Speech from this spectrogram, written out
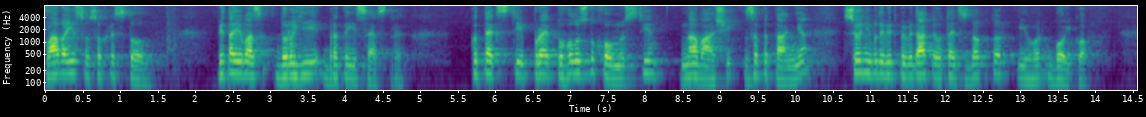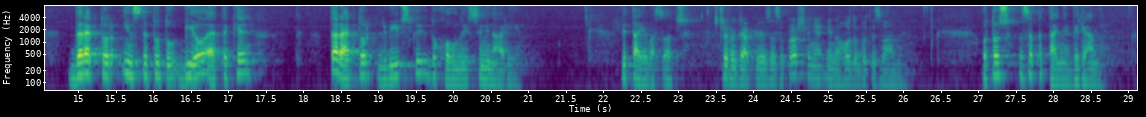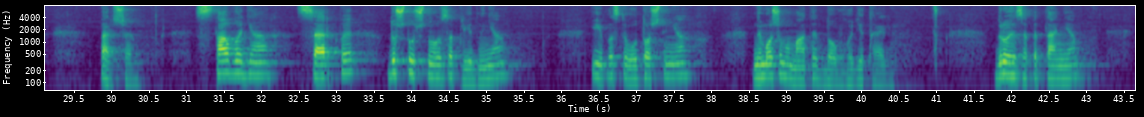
Слава Ісусу Христу! Вітаю вас, дорогі брати і сестри! В контексті проєкту Голос Духовності на ваші запитання сьогодні буде відповідати отець доктор Ігор Бойко, директор Інституту біоетики та ректор Львівської духовної семінарії. Вітаю вас, отче! Щиро дякую за запрошення і нагоду бути з вами. Отож, запитання вірян. Перше. Ставлення церкви до штучного запліднення і властиве уточнення не можемо мати довго дітей. Друге запитання.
